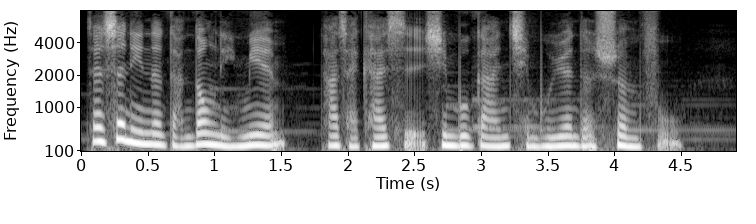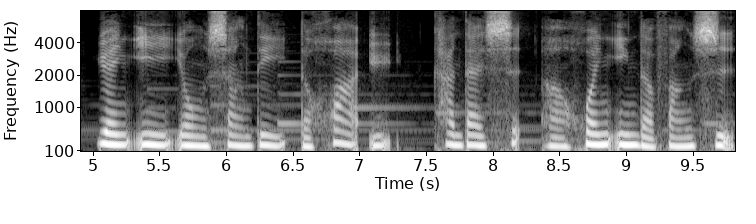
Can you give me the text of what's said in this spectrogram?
在圣灵的感动里面，他才开始心不甘情不愿的顺服，愿意用上帝的话语看待是啊婚姻的方式，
